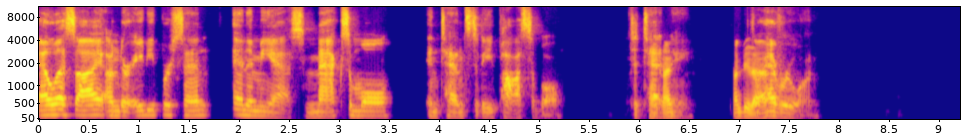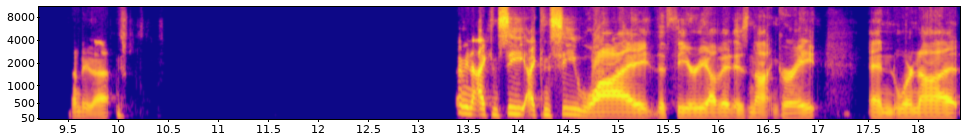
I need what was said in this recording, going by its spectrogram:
LSI under 80%, NMES, maximal intensity possible to tetany. I, will do for everyone. I'll do that. I mean, I can see I can see why the theory of it is not great, and we're not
